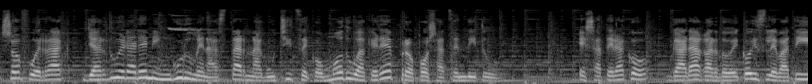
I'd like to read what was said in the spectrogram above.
softwareak jardueraren ingurumen aztarna gutxitzeko moduak ere proposatzen ditu. Esaterako, garagardo ekoizle bati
